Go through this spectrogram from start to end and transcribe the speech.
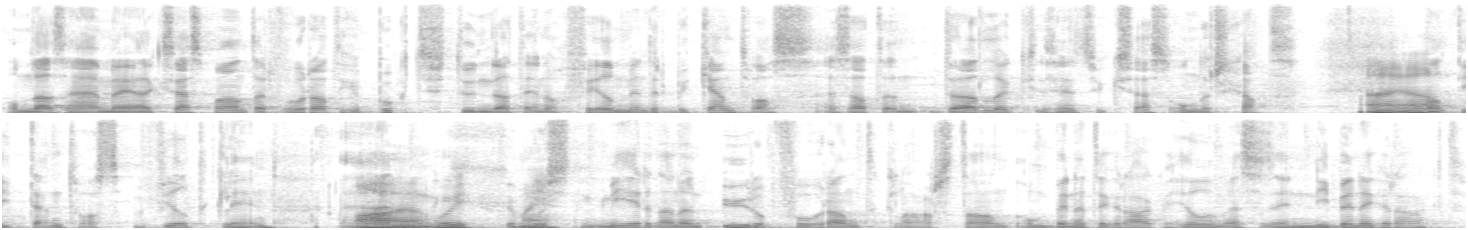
Omdat ze hem eigenlijk zes maanden daarvoor hadden geboekt, toen dat hij nog veel minder bekend was. En ze hadden duidelijk zijn succes onderschat. Ah, ja. Want die tent was veel te klein. En Ah, ja, oei, je amai. moest meer dan een uur op voorhand klaarstaan om binnen te geraken. Heel veel mensen zijn niet binnengeraakt.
